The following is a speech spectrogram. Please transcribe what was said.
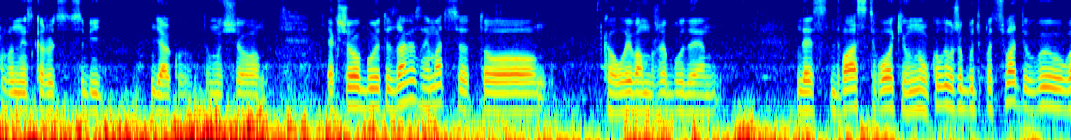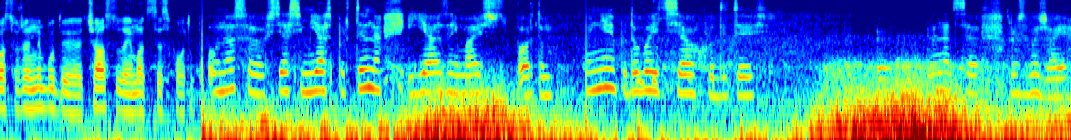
вони скажуть собі дякую. Тому що якщо ви будете зараз займатися, то коли вам вже буде десь 20 років, ну коли вже будете працювати, ви у вас вже не буде часу займатися спортом. У нас вся сім'я спортивна і я займаюся спортом. Мені подобається ходити. Е, Мене це розважає.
